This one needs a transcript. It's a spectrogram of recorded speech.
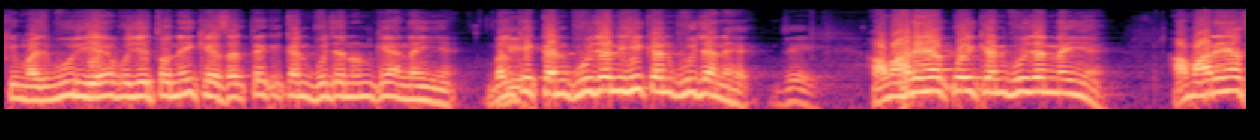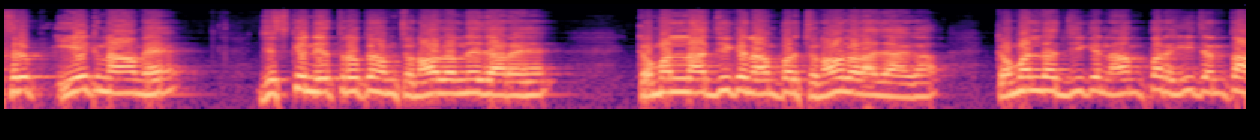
की मजबूरी है वो ये तो नहीं कह सकते कि कन्फ्यूज़न उनके यहाँ नहीं है बल्कि। कन्फ्यूज़न ही कन्फ्यूज़न है। जी। हमारे यहाँ कोई कन्फ्यूज़न नहीं है। हमारे यहाँ सिर्फ़ एक नाम है जिसके नेतृत्व में हम चुनाव लड़ने जा रहे हैं। कमलनाथ जी के नाम पर चुनाव लड़ा जाएगा। कमलनाथ जी के नाम पर ही जनता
